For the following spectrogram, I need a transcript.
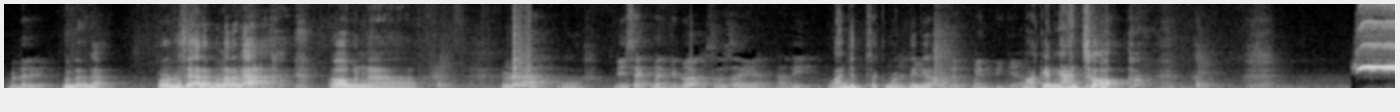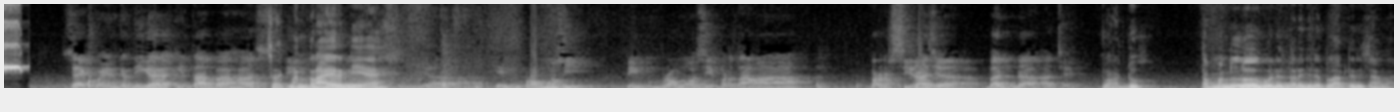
Bener ya? Bener nggak? Produser, bener nggak? Oh benar. Udah, ini segmen kedua selesai ya. Nanti Lanjut segmen tiga lah. segmen tiga. Makin ngaco. Segmen ketiga kita bahas Segmen terakhir nih ya. Iya, tim promosi. Tim promosi pertama Persiraja Banda Aceh. Waduh, temen lu gue denger jadi pelatih di sana.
